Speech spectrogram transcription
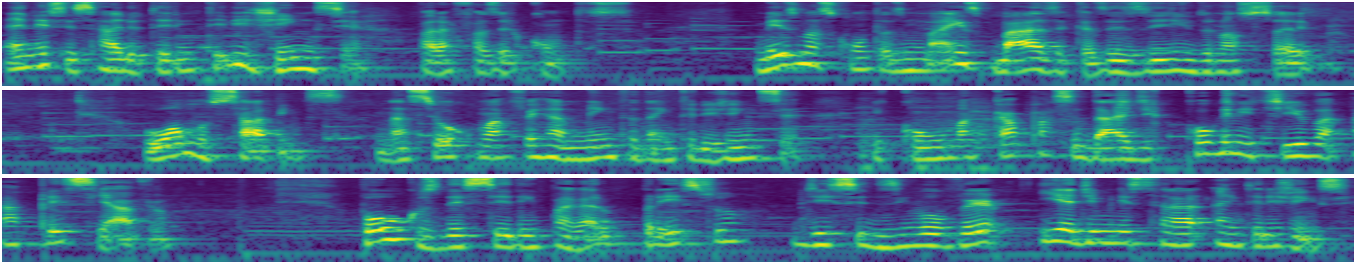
É necessário ter inteligência para fazer contas. Mesmo as contas mais básicas exigem do nosso cérebro. O Homo sapiens nasceu com uma ferramenta da inteligência e com uma capacidade cognitiva apreciável. Poucos decidem pagar o preço de se desenvolver e administrar a inteligência.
